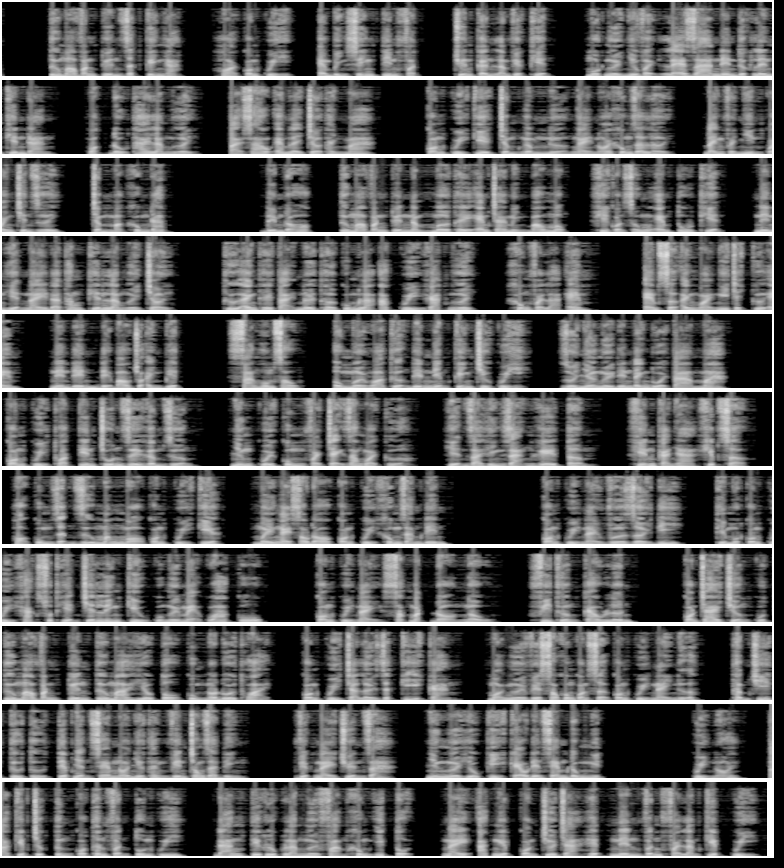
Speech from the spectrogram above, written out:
Tư Mã Văn Tuyên rất kinh ngạc, hỏi con quỷ, em bình sinh tin Phật, chuyên cần làm việc thiện, một người như vậy lẽ ra nên được lên thiên đàng, hoặc đầu thai làm người, tại sao em lại trở thành ma? Con quỷ kia trầm ngâm nửa ngày nói không ra lời, đành phải nhìn quanh trên dưới, trầm mặc không đáp. Đêm đó, Tư Mã Văn Tuyên nằm mơ thấy em trai mình báo mộng, khi còn sống em tu thiện, nên hiện nay đã thăng thiên làm người trời. Thứ anh thấy tại nơi thờ cúng là ác quỷ gạt người, không phải là em. Em sợ anh hoài nghi trách cứ em, nên đến để báo cho anh biết. Sáng hôm sau, ông mời hòa thượng đến niệm kinh trừ quỷ, rồi nhờ người đến đánh đuổi tà ma. Con quỷ thoạt tiên trốn dưới gầm giường, nhưng cuối cùng phải chạy ra ngoài cửa, hiện ra hình dạng ghê tởm, khiến cả nhà khiếp sợ. Họ cùng giận dữ mắng mỏ con quỷ kia, mấy ngày sau đó con quỷ không dám đến. Con quỷ này vừa rời đi, thì một con quỷ khác xuất hiện trên linh cửu của người mẹ quá cố. Con quỷ này sắc mặt đỏ ngầu, phi thường cao lớn. Con trai trưởng của Tư Mã Văn Tuyên Tư Mã Hiếu Tổ cùng nó đối thoại, con quỷ trả lời rất kỹ càng. Mọi người về sau không còn sợ con quỷ này nữa, thậm chí từ từ tiếp nhận xem nó như thành viên trong gia đình. Việc này truyền ra, những người hiếu kỳ kéo đến xem đông nghịt. Quỷ nói, ta kiếp trước từng có thân phận tôn quý, đáng tiếc lúc làm người phạm không ít tội, nay ác nghiệp còn chưa trả hết nên vẫn phải làm kiếp quỷ.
